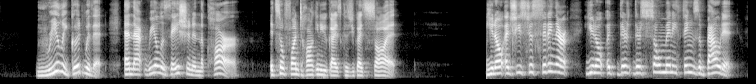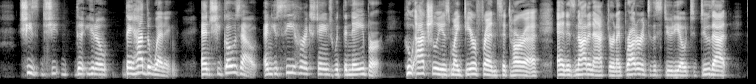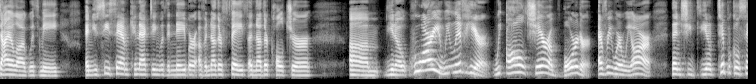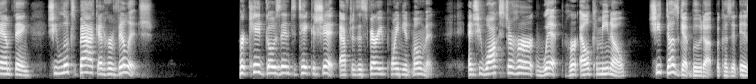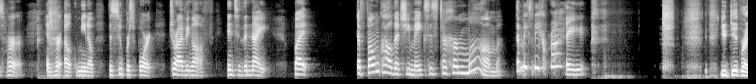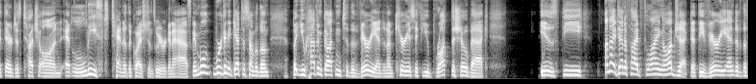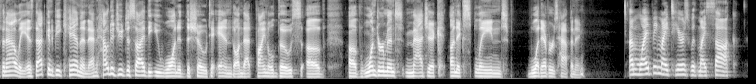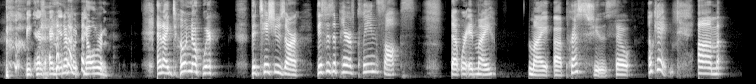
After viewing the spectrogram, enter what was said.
really good with it. And that realization in the car, it's so fun talking to you guys because you guys saw it. You know, and she's just sitting there, you know, uh, there's there's so many things about it. She's she the you know, they had the wedding and she goes out and you see her exchange with the neighbor who actually is my dear friend Sitara and is not an actor and I brought her into the studio to do that dialogue with me and you see Sam connecting with a neighbor of another faith, another culture. Um, you know, who are you? We live here. We all share a border everywhere we are. Then she, you know, typical Sam thing. She looks back at her village. Her kid goes in to take a shit after this very poignant moment. And she walks to her whip, her El Camino. She does get booed up because it is her and her El Camino, the super sport driving off into the night. But the phone call that she makes is to her mom. That makes me cry. You did right there just touch on at least 10 of the questions we were going to ask. And we'll, we're going to get to some of them, but you haven't gotten to the very end. And I'm curious if you brought the show back. Is the unidentified flying object at the very end of the finale, is that going to be canon? And how did you decide that you wanted the show to end on that final dose of, of wonderment, magic, unexplained, whatever's happening? I'm wiping my tears with my sock because I'm in a hotel room and I don't know where the tissues are. This is a pair of clean socks that were in my my uh, press shoes. So, okay. Um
